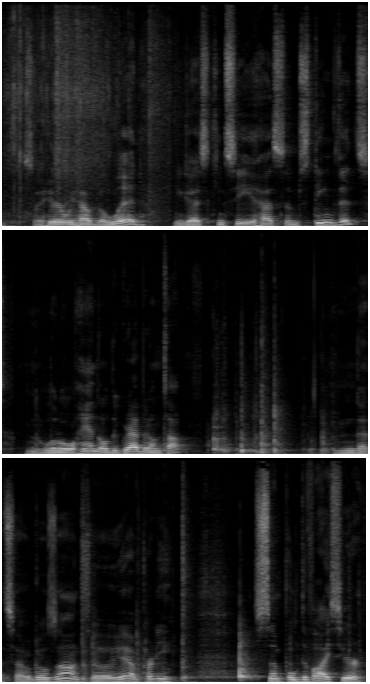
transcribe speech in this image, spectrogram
So here we have the lid. You guys can see it has some steam vents and a little handle to grab it on top. And that's how it goes on. So yeah, pretty simple device here.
